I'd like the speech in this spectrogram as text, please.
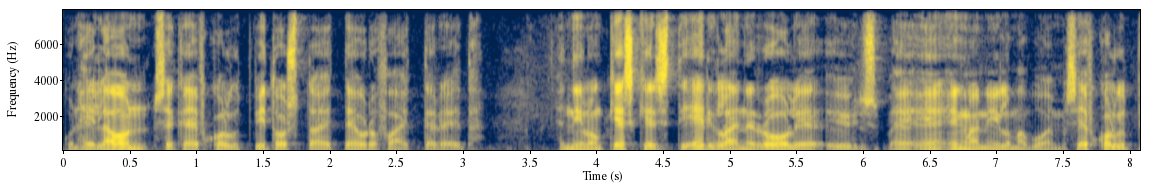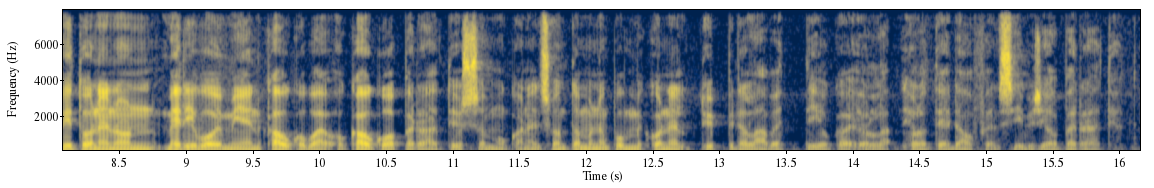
kun heillä on sekä F-35 että Eurofightereita – että niillä on keskeisesti erilainen rooli Yhdys, Englannin ilmavoimassa. F-35 on merivoimien kauko- kauko-operaatiossa mukana. Se on tämmöinen pommikone-tyyppinen lavetti, joka, jolla, jolla tehdään offensiivisia operaatioita.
